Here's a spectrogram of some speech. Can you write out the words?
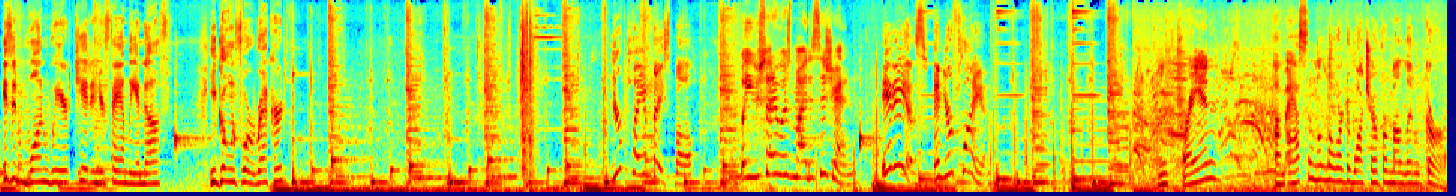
Isn't one weird kid in your family enough? You going for a record? You're playing baseball. But you said it was my decision. It is, and you're playing. You praying? I'm asking the Lord to watch over my little girl.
